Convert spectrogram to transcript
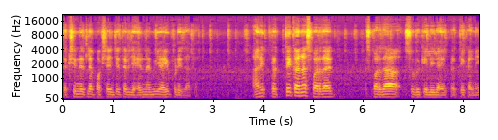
दक्षिणेतल्या पक्षांचे तर जाहीरनामे याही पुढे जातात. आणि प्रत्येकानं स्पर्धा स्पर्धा सुरू केलेली आहे प्रत्येकाने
